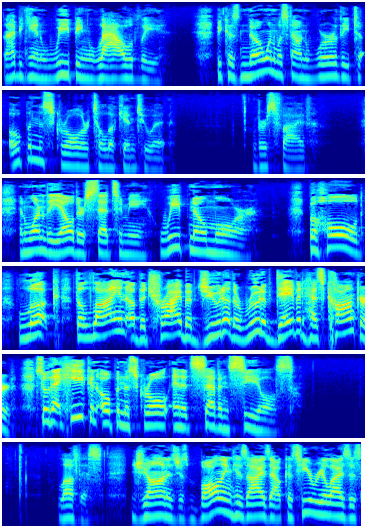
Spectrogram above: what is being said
And I began weeping loudly because no one was found worthy to open the scroll or to look into it. Verse 5 And one of the elders said to me, Weep no more. Behold, look, the lion of the tribe of Judah, the root of David, has conquered, so that he can open the scroll and its seven seals. Love this. John is just bawling his eyes out because he realizes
